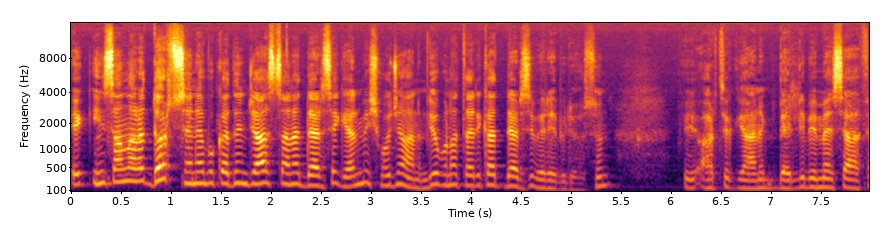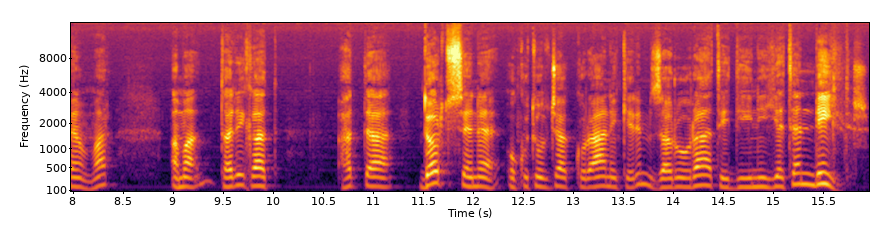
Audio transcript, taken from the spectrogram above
E, insanlara dört sene bu kadıncağız sana derse gelmiş hoca hanım diyor, buna tarikat dersi verebiliyorsun. E, artık yani belli bir mesafen var. Ama tarikat, hatta dört sene okutulacak Kur'an-ı Kerim zarurat-ı diniyeten değildir.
